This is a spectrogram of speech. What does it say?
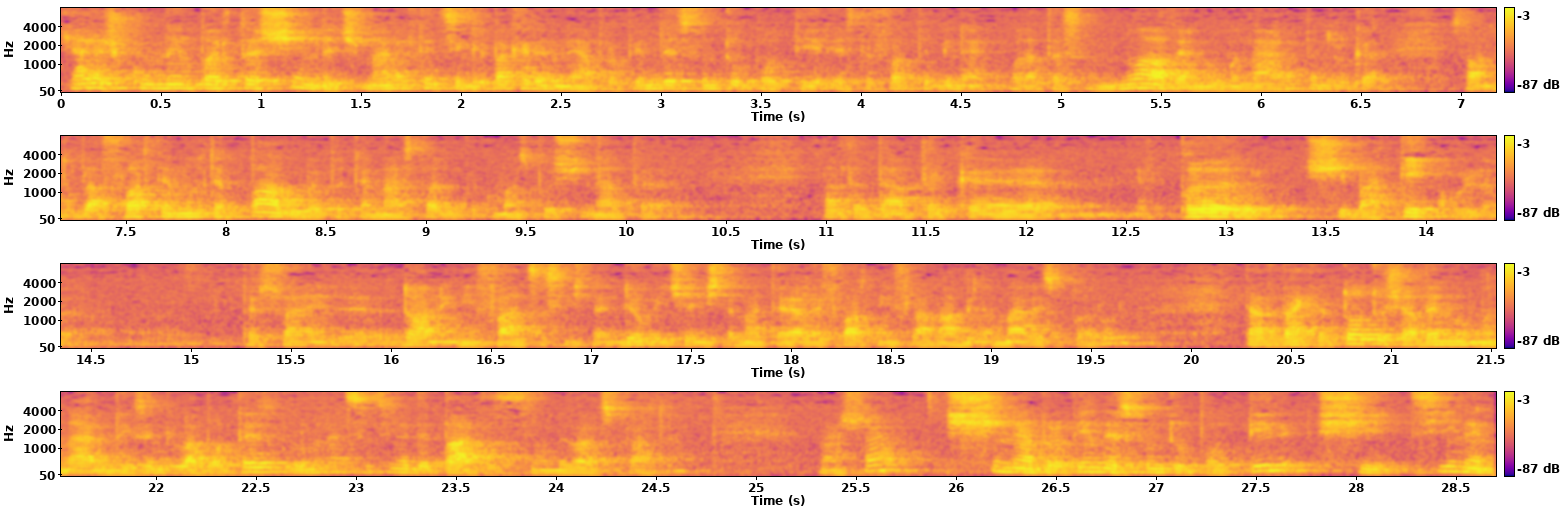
Și iarăși cum ne împărtășim. Deci, mai atenție, în clipa care ne apropiem de Sfântul Potir, este foarte bine, odată, să nu avem lumânare, pentru că s-au întâmplat foarte multe pagube pe tema asta, după cum am spus și în altă, altă dată, că părul și baticul persoanei, doamnei din față sunt niște, de obicei niște materiale foarte inflamabile, mai ales părul, dar dacă totuși avem lumânare, de exemplu la botez, lumina se ține departe, se ține undeva în spate. Așa? Și ne apropiem de Sfântul Potir și ținem,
